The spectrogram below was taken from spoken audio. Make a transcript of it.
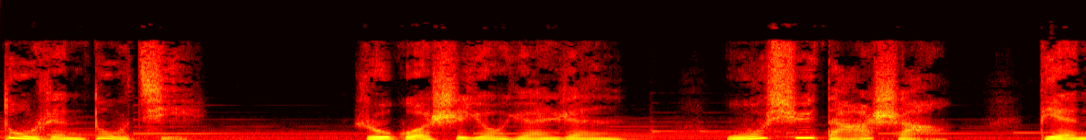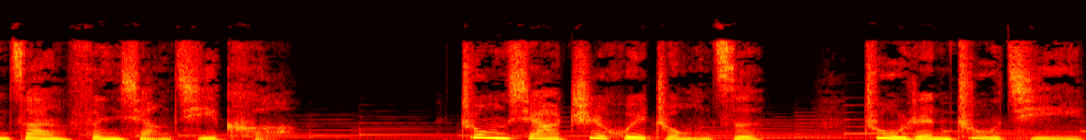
渡人渡己。如果是有缘人，无需打赏，点赞分享即可。种下智慧种子，助人助己，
